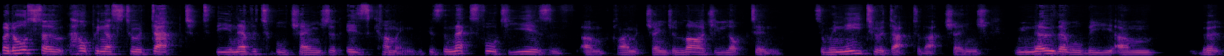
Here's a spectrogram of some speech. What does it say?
but also helping us to adapt the inevitable change that is coming, because the next 40 years of um, climate change are largely locked in. So we need to adapt to that change we know there will be um, the,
